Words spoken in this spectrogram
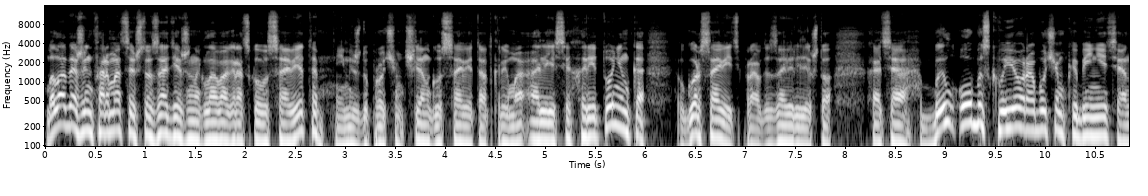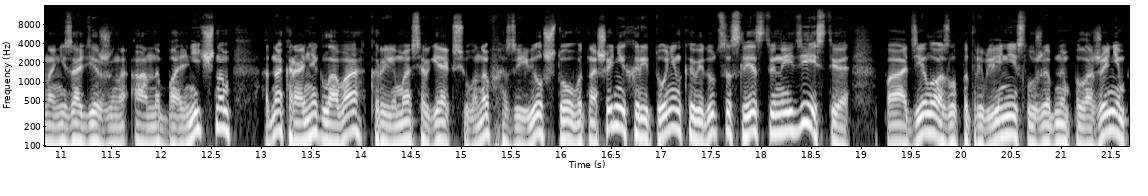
Была даже информация, что задержана глава городского совета и, между прочим, член Госсовета от Крыма Олеся Харитоненко. В Горсовете, правда, заверили, что хотя был обыск в ее рабочем кабинете, она не задержана, а на больничном. Однако ранее глава Крыма Сергей Аксенов заявил, что в отношении Харитоненко ведутся следственные действия по делу о злоупотреблении служебным положением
